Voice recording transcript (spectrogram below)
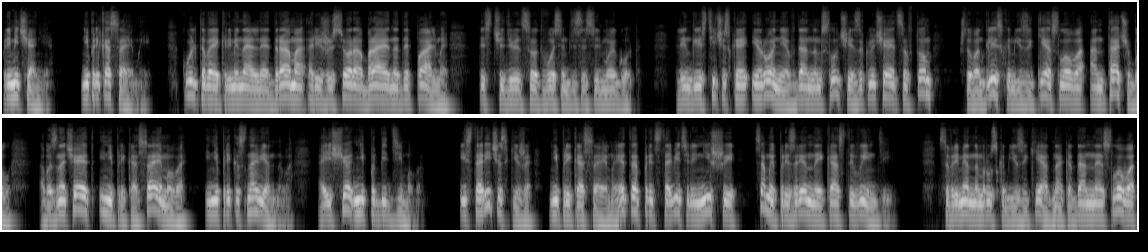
Примечание. «Неприкасаемый» — культовая криминальная драма режиссера Брайана де Пальмы, 1987 год. Лингвистическая ирония в данном случае заключается в том, что в английском языке слово untouchable обозначает и неприкасаемого, и неприкосновенного, а еще непобедимого. Исторически же неприкасаемые — это представители низшей, самой презренной касты в Индии. В современном русском языке, однако, данное слово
